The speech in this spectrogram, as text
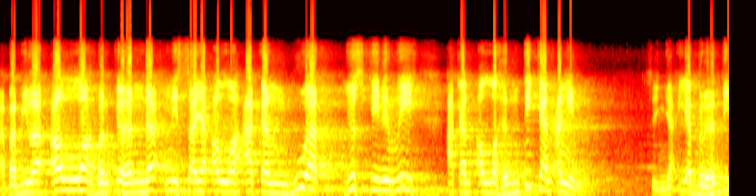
Apabila Allah berkehendak, niscaya Allah akan buat yuskinirih, akan Allah hentikan angin. Sehingga ia berhenti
